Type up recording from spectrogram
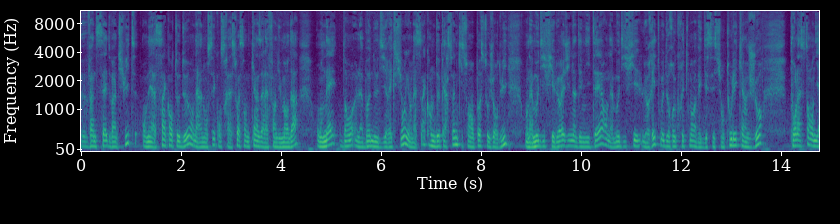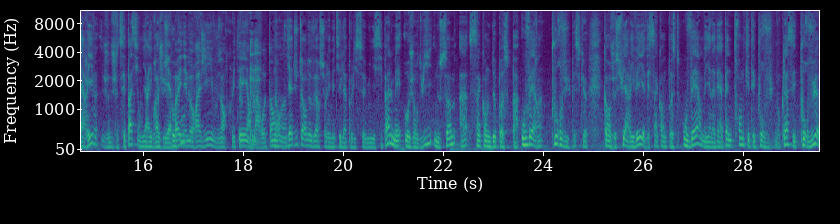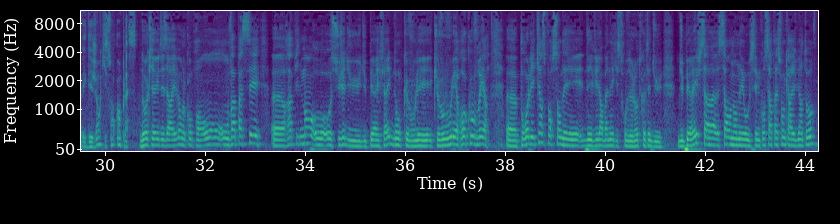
27, 28, on est à 52. On a annoncé qu'on serait à 75 à la fin du mandat. On est dans la bonne direction et on a 52 personnes qui sont en poste aujourd'hui. On a modifié le régime indemnitaire, on a modifié le rythme de recrutement avec des sessions tous les 15 jours. Pour l'instant, on y arrive. Je, ne sais pas si on y arrivera jusqu'au bout. Il n'y a pas une hémorragie, vous en recrutez, en part autant Non, hein. il y a du turnover sur les métiers de la police municipale, mais aujourd'hui, nous sommes à 52 postes, pas ouverts, hein, pourvus. Parce que quand je suis arrivé, il y avait 50 postes ouverts, mais il y en avait à peine 30 qui étaient pourvus. Donc là, c'est pourvu avec des gens qui sont en place. Donc il y a eu des arrivées, on le comprend. On, va passer euh, rapidement au, sujet du, périphérique, donc que vous voulez, que vous voulez recouvrir euh, pour les 15% des, des villes urbaines qui se trouvent de l'autre côté du, du périph'. Ça, ça, on en est où? C'est une concertation qui arrive bientôt?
